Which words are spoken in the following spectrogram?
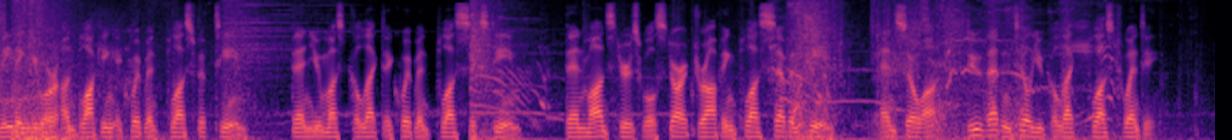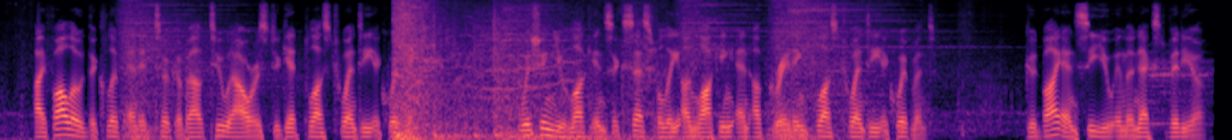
meaning you are unblocking equipment plus 15, then you must collect equipment plus 16, then monsters will start dropping plus 17, and so on. Do that until you collect plus 20. I followed the clip and it took about 2 hours to get plus 20 equipment. Wishing you luck in successfully unlocking and upgrading plus 20 equipment. Goodbye and see you in the next video.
